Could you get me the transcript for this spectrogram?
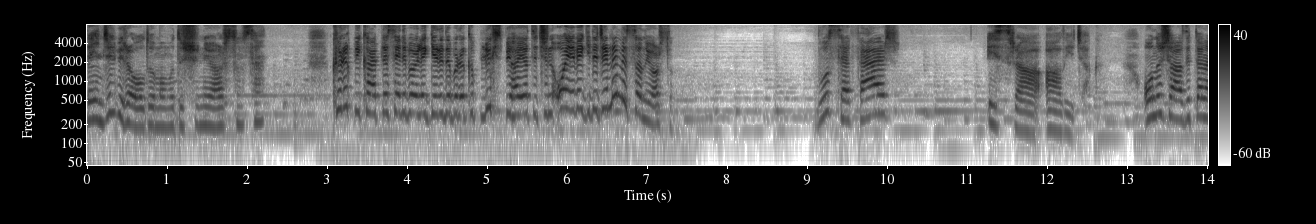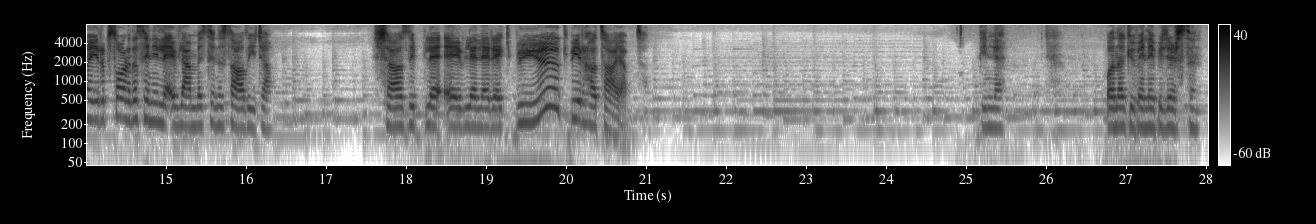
Bencil biri olduğumu mu düşünüyorsun sen? Kırık bir kalple seni böyle geride bırakıp lüks bir hayat için o eve gideceğimi mi sanıyorsun? Bu sefer İsra ağlayacak. Onu Şazip'ten ayırıp sonra da seninle evlenmesini sağlayacağım. Şazip'le evlenerek büyük bir hata yaptı. Dinle. Bana güvenebilirsin.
